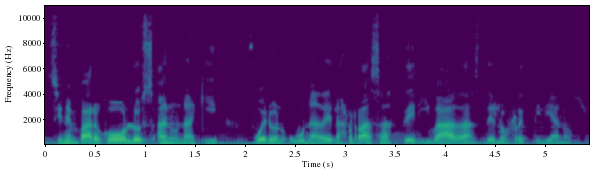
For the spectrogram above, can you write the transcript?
Sin embargo, los Anunnaki fueron una de las razas derivadas de los reptilianos.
